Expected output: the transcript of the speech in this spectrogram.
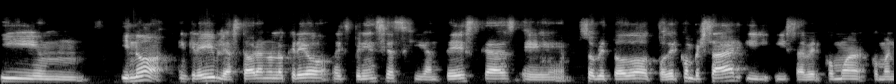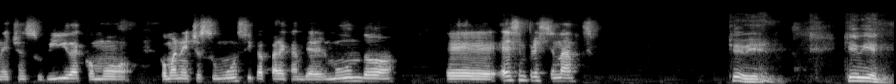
Y, y no, increíble, hasta ahora no lo creo, experiencias gigantescas, eh, sobre todo poder conversar y, saber cómo, cómo, han hecho en su vida, cómo, cómo han hecho su música para cambiar el mundo. Eh, es impresionante. Qué bien, qué bien.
